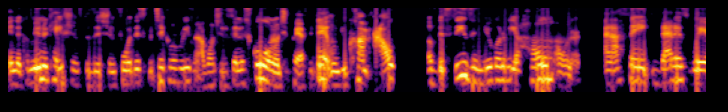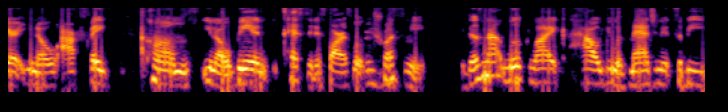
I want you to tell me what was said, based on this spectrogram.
in the communications position for this particular reason. I want you to finish school. I want you to pay off your debt. When you come out of this season, you're going to be a homeowner. And I think that is where, you know, our faith comes, you know, being tested as far as look, mm-hmm. trust me, it does not look like how you imagine it to be,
